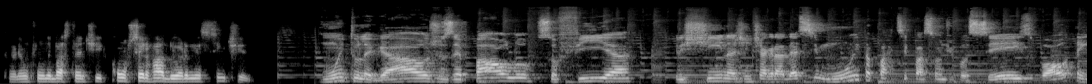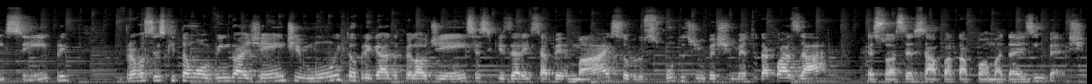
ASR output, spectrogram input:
Então ele é um fundo bastante conservador nesse sentido. Muito legal, José Paulo, Sofia, Cristina, a gente agradece muito a participação de vocês, voltem sempre. E para vocês que estão ouvindo a gente, muito obrigado pela audiência. Se quiserem saber mais sobre os fundos de investimento da Quasar, é só acessar a plataforma da Isinvest.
